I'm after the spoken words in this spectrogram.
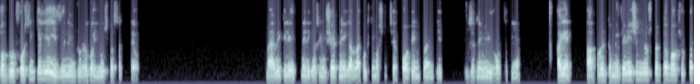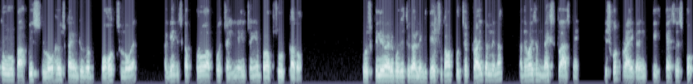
तो आप ब्रूट फोर्सिंग के लिए इजीली इंट्रूडर को यूज़ कर सकते हो। मैं अभी के लिए इतने रिक्वेस्ट इनिशिएट नहीं कर रहा, खुद की मशीन से फोर्टीन ट्वेंटी जितनी भी हो चुकी हैं। अगेन आप अगर कम्युनिकेशन यूज़ करते हो बॉक्सूट का तो वो काफ़ी स्लो है, उसका इंट्रूडर बहुत स्लो है। अगेन इसका प्रो आपको चाहिए ही चाहिए बॉक्सूट का तो उसके लिए मैं रिपोजिटरी का लिंक दे चुका हूँ खुद से ट्राई कर लेना। अदरवाइज़ हम नेक्स्ट क्लास में इसको ट्राई करेंगे कि कैसे इसको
